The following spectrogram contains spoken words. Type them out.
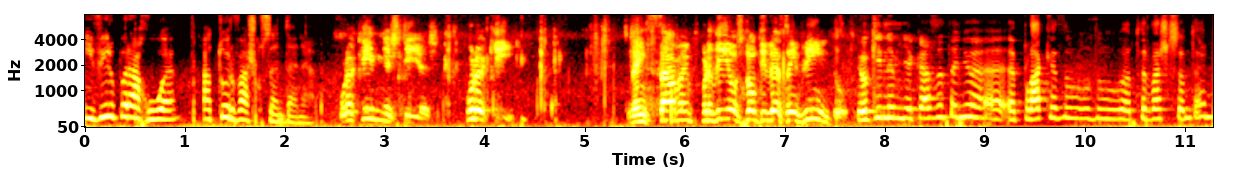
e viro para a rua Ator Vasco Santana. Por aqui, minhas tias, por aqui. Nem sabem que perdiam se não tivessem vindo. Eu aqui na minha casa tenho a, a placa do, do ator Vasco Santana.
